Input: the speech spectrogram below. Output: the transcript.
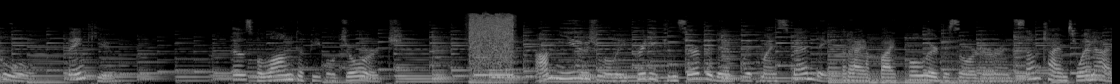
Cool. Thank you. Those belong to people George. I'm usually pretty conservative with my spending but I have bipolar disorder and sometimes when I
